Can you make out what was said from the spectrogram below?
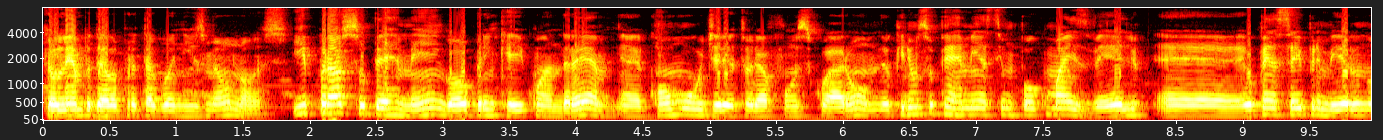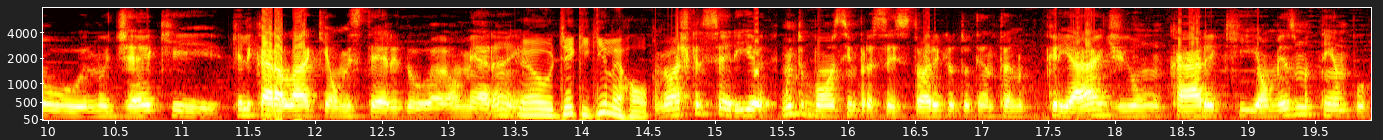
que eu lembro dela protagonismo é o nosso. E pra Superman, igual eu brinquei com o André, é, como o diretor Afonso Cuarón, eu queria um Superman assim um pouco mais velho. É, eu pensei primeiro no, no Jack, aquele cara lá que é o mistério do Homem-Aranha. É o Jake Gyllenhaal. Eu acho que ele seria muito bom assim para essa história que eu tô tentando criar de um cara que ao mesmo tempo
